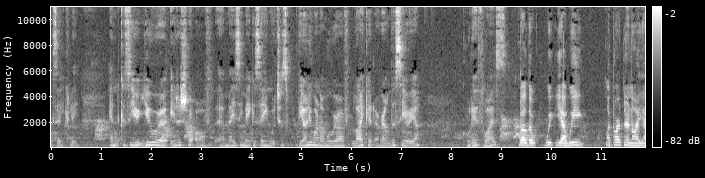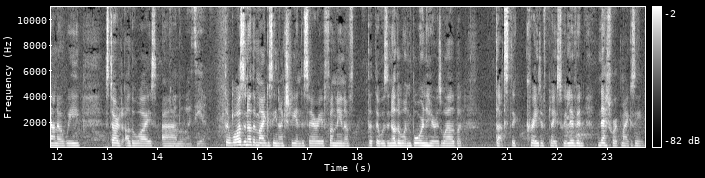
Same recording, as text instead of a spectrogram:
exactly. And because you, you were editor of Amazing Magazine, which is the only one I'm aware of like it around this area, called Earthwise. Well, the, we yeah we, my partner and I, Yana, we started otherwise. Um, Otherwise, yeah. There was another magazine actually in this area. Funnily enough, that there was another one born here as well, but that's the creative place we live in. Network magazine,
